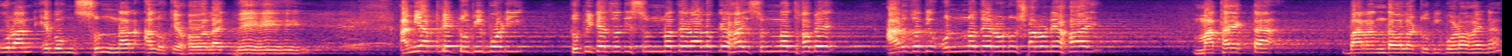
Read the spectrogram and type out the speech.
কোরআন এবং সুন্নার আলোকে হওয়া লাগবে। আমি আপনি টুপি পড়ি টুপিটা যদি সুন্নতের আলোকে হয় সুন্নত হবে, আর যদি অন্যদের অনুসরণে হয়, মাথায় একটা বারান্দাওয়ালা টুপি পড়া হয় না?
